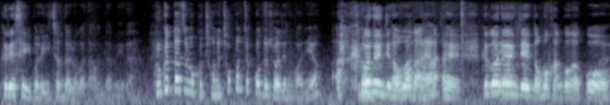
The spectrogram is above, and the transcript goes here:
그래서 이번에 2,000달러가 나온답니다. 그렇게 따지면 그 전에 첫 번째 것도 줘야 되는 거 아니에요? 아, 그거는 너무- 이제 넘어갔나? 많나요? 네. 그거는 그래요? 이제 넘어간 것 같고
